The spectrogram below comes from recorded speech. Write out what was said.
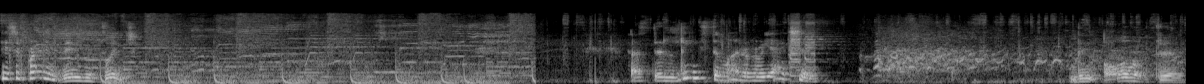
They're surprised, they didn't even flinch. That's the least amount of reaction. Then all of them.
